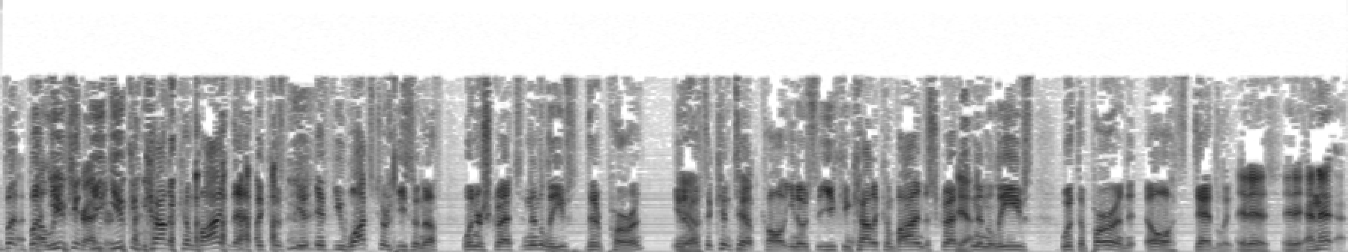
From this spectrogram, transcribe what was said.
but but you can you, you can kind of combine that because if you watch turkeys enough, when they're scratching in the leaves, they're purring. You know, Yeah. it's a content call. You know, so you can kind of combine the scratching Yeah. in the leaves with the purring. Oh, it's deadly. It is. It and that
